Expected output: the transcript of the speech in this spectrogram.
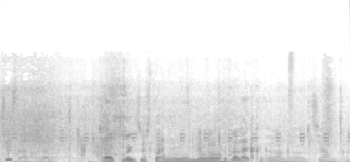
Gdzie jest Atle? A tle gdzieś tam wylądował. No to daleko wylądował z jamka.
